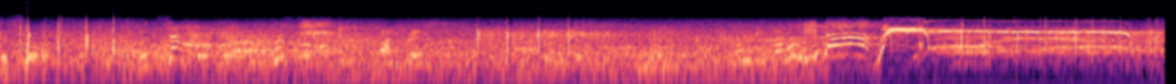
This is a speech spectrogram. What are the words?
That's all.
